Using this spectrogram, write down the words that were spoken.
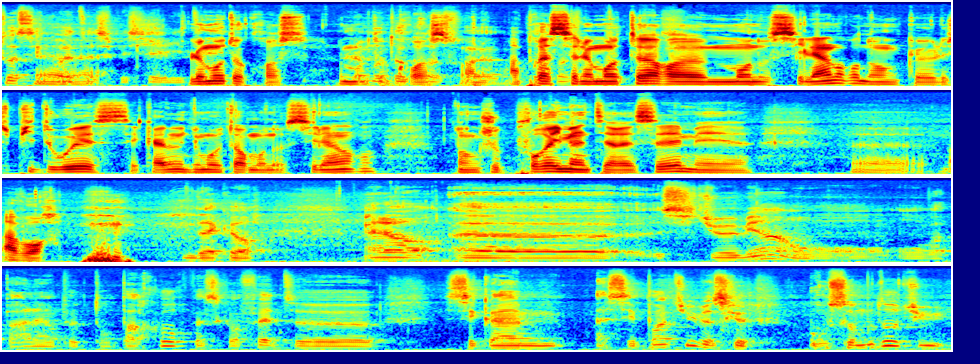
Toi, c'est quoi ta spécialité Le motocross. Le, motocross. Après, c'est le moteur monocylindre, donc le speedway, c'est quand même du moteur monocylindre. Donc, je pourrais y m'intéresser, mais à voir. D'accord. Alors, si tu veux bien, on, va parler un peu de ton parcours parce qu'en fait, c'est quand même assez pointu parce que, grosso modo, tu,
